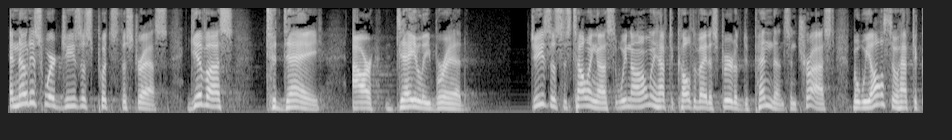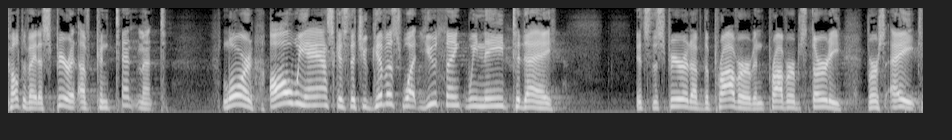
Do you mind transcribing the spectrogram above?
And notice where Jesus puts the stress give us today our daily bread. Jesus is telling us we not only have to cultivate a spirit of dependence and trust, but we also have to cultivate a spirit of contentment. Lord, all we ask is that you give us what you think we need today. It's the spirit of the proverb in Proverbs 30, verse 8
